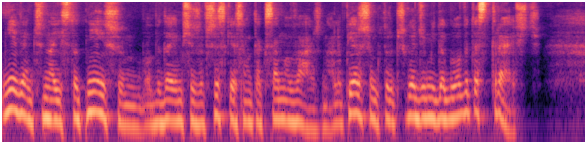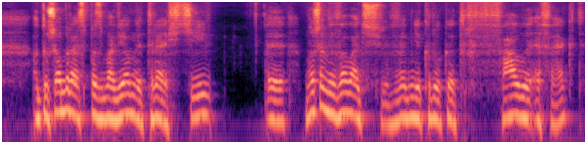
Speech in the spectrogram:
nie wiem czy najistotniejszym, bo wydaje mi się, że wszystkie są tak samo ważne, ale pierwszym, który przychodzi mi do głowy, to jest treść. Otóż obraz pozbawiony treści y, może wywołać we mnie krótkotrwały efekt,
